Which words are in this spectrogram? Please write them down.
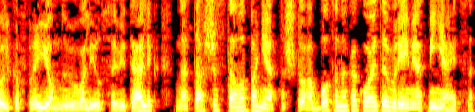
только в приемную увалился Виталик, Наташе стало понятно, что работа на какое-то время отменяется,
